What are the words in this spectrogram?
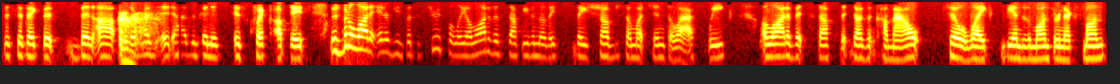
specific that's been up. There has it hasn't been as, as quick updates. There's been a lot of interviews, but truthfully, a lot of the stuff, even though they they shoved so much into last week, a lot of it's stuff that doesn't come out till like the end of the month or next month.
